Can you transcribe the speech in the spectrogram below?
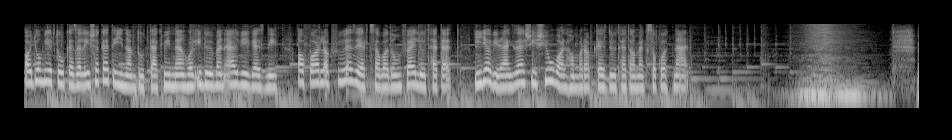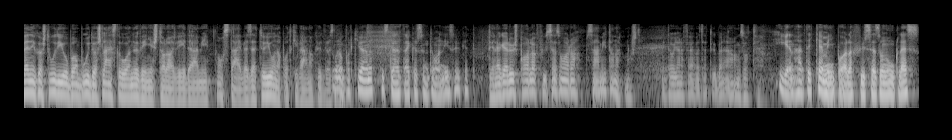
A gyomírtó kezeléseket így nem tudták mindenhol időben elvégezni, a parlagfű ezért szabadon fejlődhetett, így a virágzás is jóval hamarabb kezdődhet a megszokottnál. Velünk a stúdióban Bújdos László, a növény- és talajvédelmi osztályvezető. Jó napot kívánok, üdvözlöm! Jó napot kívánok, tisztelettel köszöntöm a nézőket! Tényleg erős parlagfű szezonra számítanak most? mint ahogyan a felvezetőben elhangzott. Igen, hát egy kemény parlagfű szezonunk lesz,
